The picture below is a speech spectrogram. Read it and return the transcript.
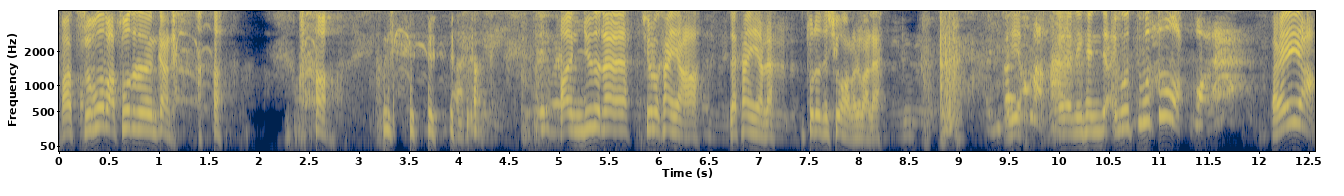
啊，直播把桌子的人干了，哈，好，你就是来来来，兄弟们看一下啊，来看一下，来，桌子都修好了是吧？来，哎呀，来来，你看你这，哎我我动，我来。哎呀，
